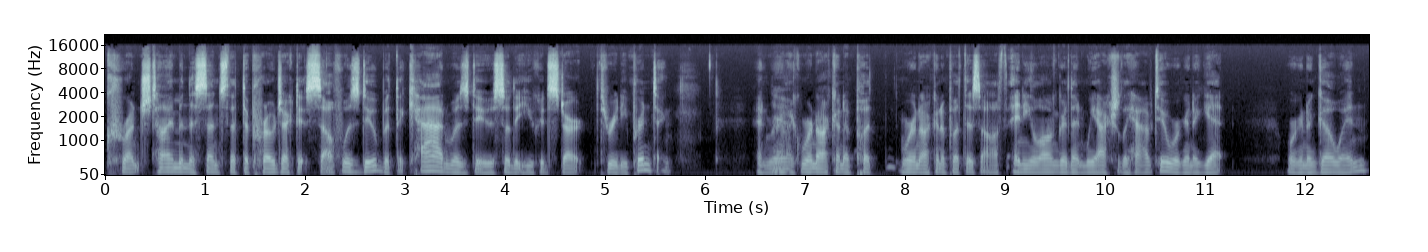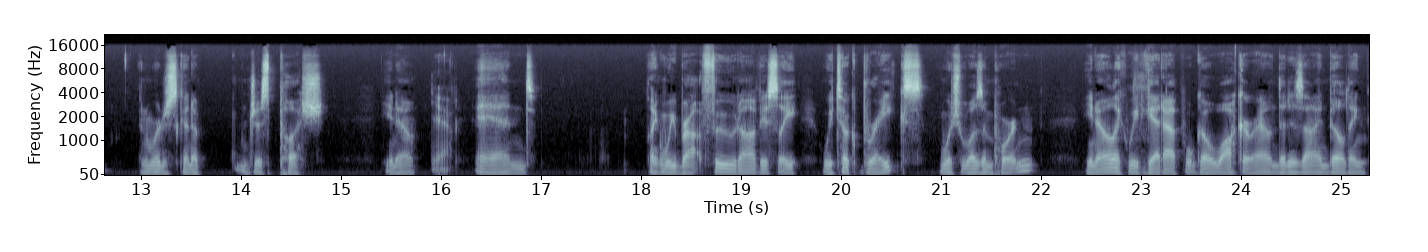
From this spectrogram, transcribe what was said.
crunch time in the sense that the project itself was due, but the CAD was due so that you could start 3D printing. And we are Yeah. like, we're not going to put we're not going to put this off any longer than we actually have to. We're going to get we're going to go in and we're just going to just push, you know. Yeah. And like we brought food obviously. We took breaks, which was important. You know, like we'd get up, we'll go walk around the design building,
